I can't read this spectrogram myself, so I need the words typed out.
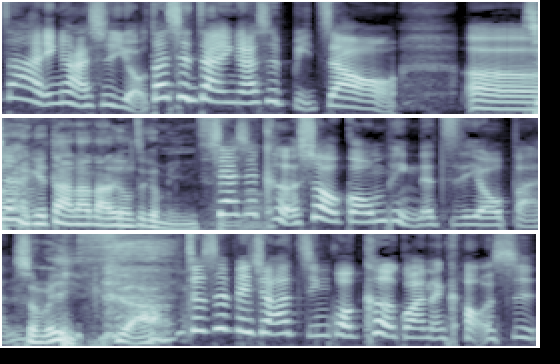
在应该还是有，但现在应该是比较呃，现在还可以大大大用这个名字。现在是可受公平的资优班，什么意思啊？就是必须要经过客观的考试，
